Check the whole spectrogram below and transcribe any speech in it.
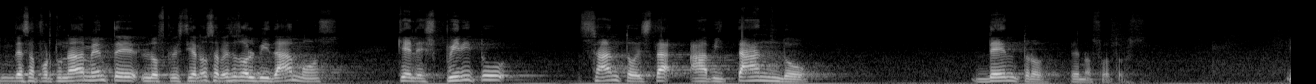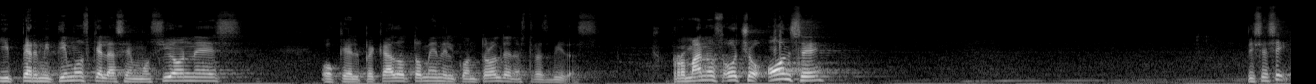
desafortunadamente los cristianos a veces olvidamos que el Espíritu Santo está habitando dentro de nosotros. Y permitimos que las emociones o que el pecado tomen el control de nuestras vidas. Romanos 8:11 dice así.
